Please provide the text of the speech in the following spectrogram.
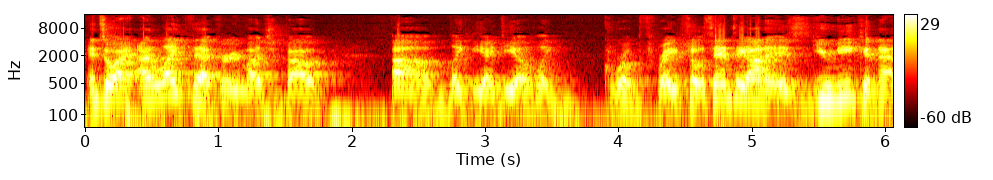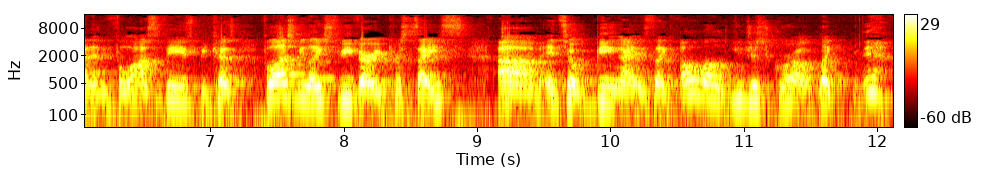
and so I, I like that very much about um, like the idea of like growth, right? So Santayana is unique in that in philosophy is because philosophy likes to be very precise. Um, and so being is like, oh well, you just grow. Like Yeah.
